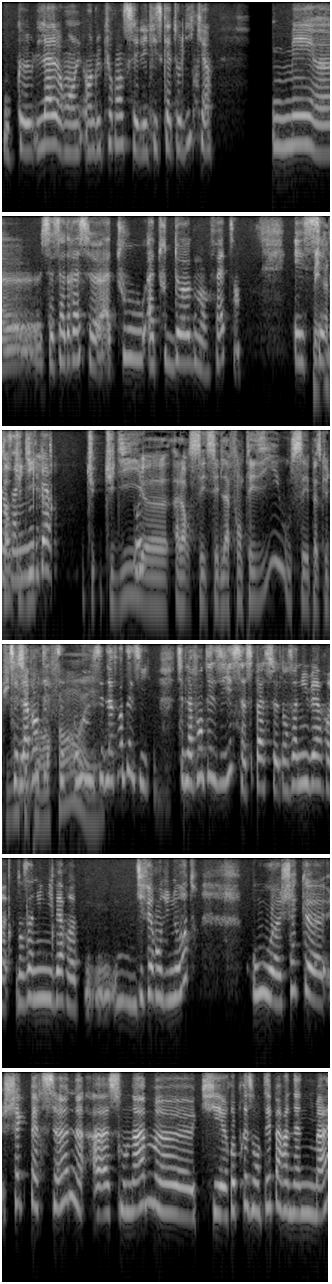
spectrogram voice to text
Donc là, en, l'occurrence, c'est l'Église catholique, mais ça s'adresse à tout, à tout dogme en fait. Et c'est dans un univers. Tu, tu dis euh, alors c'est de la fantaisie ou c'est parce que tu dis c'est pour enfants Oui, c'est de la fantaisie. C'est de la fantaisie. Ça se passe dans un univers dans un univers euh, différent d'une autre où euh, chaque chaque personne a son âme qui est représentée par un animal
